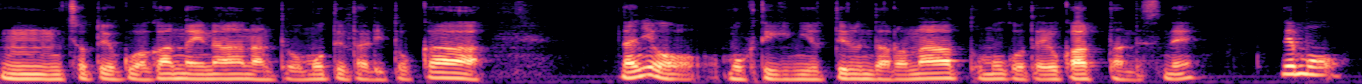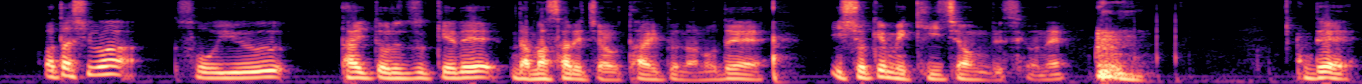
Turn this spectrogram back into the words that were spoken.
うん、ちょっとよくわかんないななんて思ってたりとか、何を目的に言ってるんだろうなと思うことはよくあったんですね。でも私はそういうタイトル付けで騙されちゃうタイプなので一生懸命聞いちゃうんですよね。で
